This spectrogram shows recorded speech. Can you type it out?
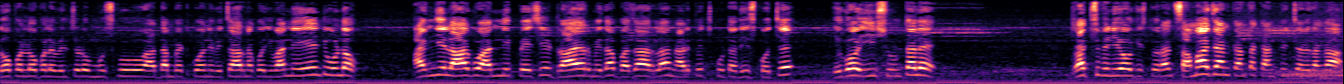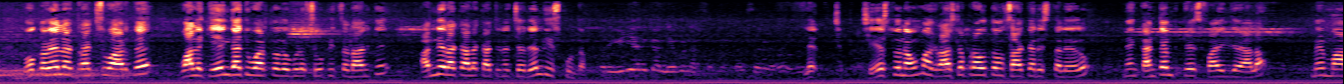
లోపల లోపల పిలుచుడు ముసుగు అడ్డం పెట్టుకొని విచారణకు ఇవన్నీ ఏంటి ఉండవు. అంగిలాగు అన్ని పేసి డ్రాయర్ మీద బజార్లో నడిపించుకుంటూ తీసుకొచ్చి ఇగో ఈ శుంటలే డ్రగ్స్ వినియోగిస్తున్నారని సమాజానికి అంతా కనిపించే విధంగా. ఒకవేళ డ్రగ్స్ వాడితే వాళ్ళకి ఏం గతి పడుతుందో కూడా చూపించడానికి అన్ని రకాల కఠిన చర్యలు తీసుకుంటాం. చేస్తున్నాము మాకు రాష్ట్ర ప్రభుత్వం సహకరిస్తలేదు. మేము కంటెంప్ట్ కేసు ఫైల్ చేయాలా? మేము మా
